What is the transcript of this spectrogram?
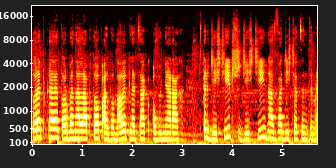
torebkę, torbę na laptop albo mały plecak o wymiarach 40-30 na 20 cm.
